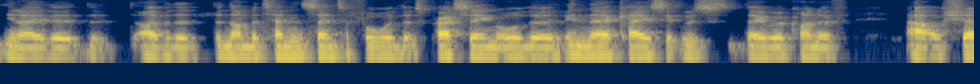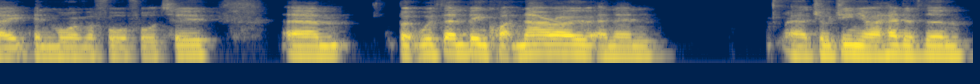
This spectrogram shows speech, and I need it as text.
you know the, the either the, the number ten and centre forward that's pressing, or the in their case it was they were kind of out of shape in more of a four four two. Um, but with them being quite narrow, and then uh, Jorginho ahead of them.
